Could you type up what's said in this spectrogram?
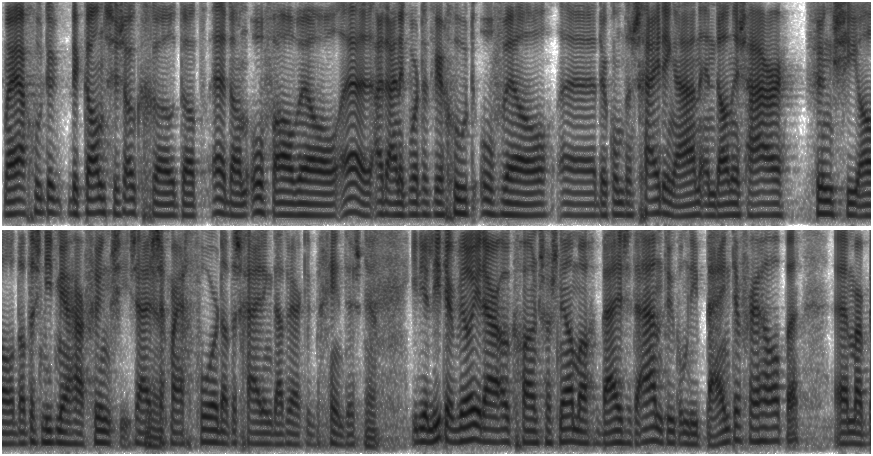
Maar ja, goed, de, de kans is ook groot dat eh, dan of al wel... Eh, uiteindelijk wordt het weer goed, ofwel eh, er komt een scheiding aan... en dan is haar functie al, dat is niet meer haar functie. Zij is zeg maar echt voordat de scheiding daadwerkelijk begint. Dus ja. idealiter wil je daar ook gewoon zo snel mogelijk bij zitten aan, natuurlijk om die pijn te verhelpen. Uh, maar B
